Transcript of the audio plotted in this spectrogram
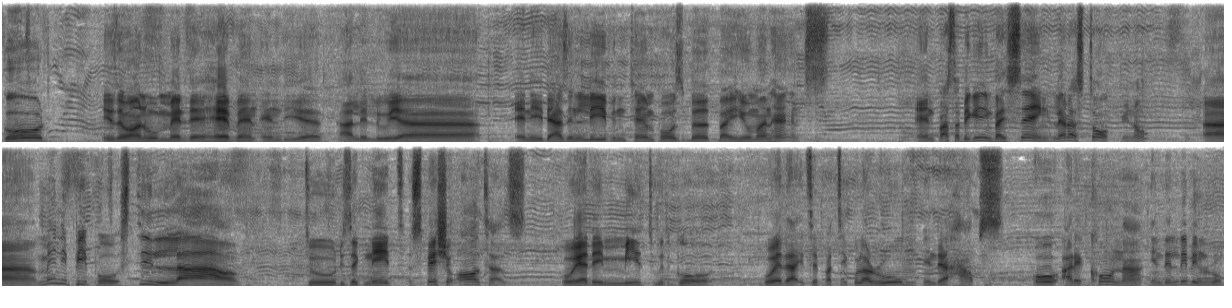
God is the one who made the heaven and the earth. Hallelujah. And he doesn't live in temples built by human hands. And Pastor beginning by saying, let us talk, you know. Uh, many people still love to designate special altars where they meet with God, whether it's a particular room in their house or at a corner in the living room.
